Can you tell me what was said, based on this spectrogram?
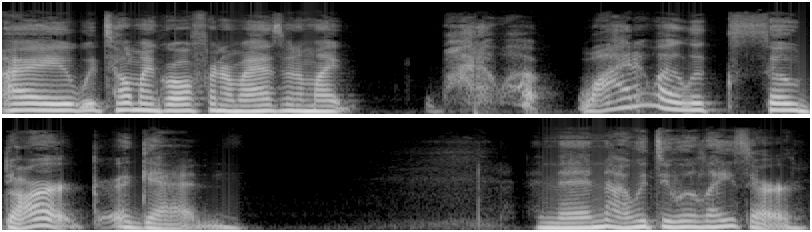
I would tell my girlfriend or my husband, I'm like, why do I why do I look so dark again? And then I would do a laser.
